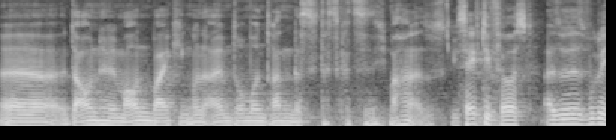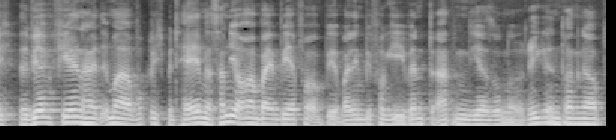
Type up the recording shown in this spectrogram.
äh, Downhill, Mountainbiking und allem drum und dran. Das, das kannst du nicht machen. Also Safety also, first. Also das ist wirklich, wir empfehlen halt immer wirklich mit Helm. Das haben die auch beim BV, bei dem BVG-Event, hatten die ja so eine Regeln dran gehabt.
